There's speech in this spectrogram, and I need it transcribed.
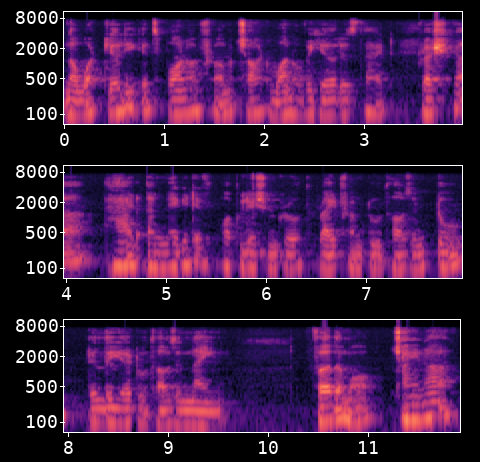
Now what clearly gets borne out from chart 1 over here is that Russia had a negative population growth right from 2002 till the year 2009. Furthermore, China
